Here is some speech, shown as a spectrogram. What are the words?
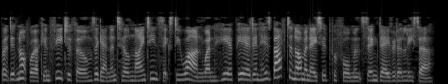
but did not work in feature films again until 1961 when he appeared in his BAFTA-nominated performance in David and Lisa.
